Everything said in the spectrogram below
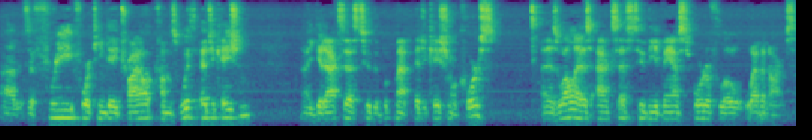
Uh, there's a free 14-day trial. It comes with education. Uh, you get access to the Bookmap educational course, as well as access to the advanced order flow webinars.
